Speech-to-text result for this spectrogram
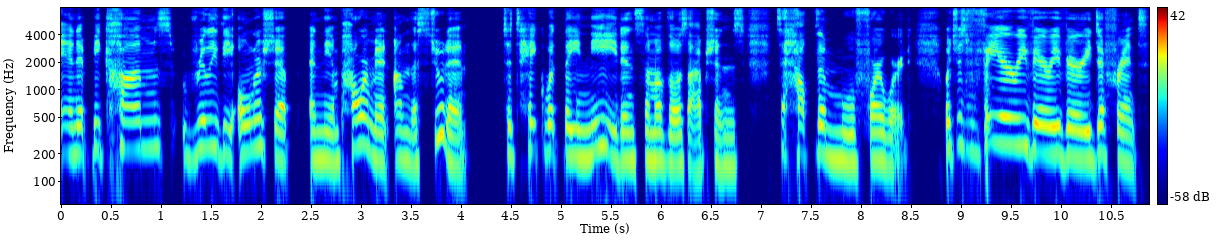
And it becomes really the ownership and the empowerment on the student to take what they need in some of those options to help them move forward, which is very, very, very different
